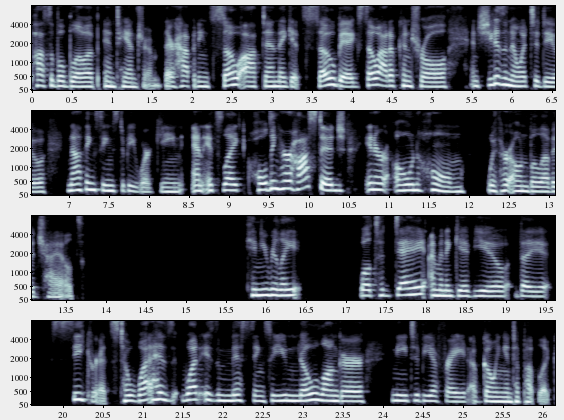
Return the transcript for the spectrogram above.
possible blow up and tantrum. They're happening so often. They get so big, so out of control, and she doesn't know what to do. Nothing seems to be working. And it's like holding her hostage in her own home with her own beloved child. Can you relate? Well, today I'm going to give you the secrets to what has what is missing so you no longer need to be afraid of going into public.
